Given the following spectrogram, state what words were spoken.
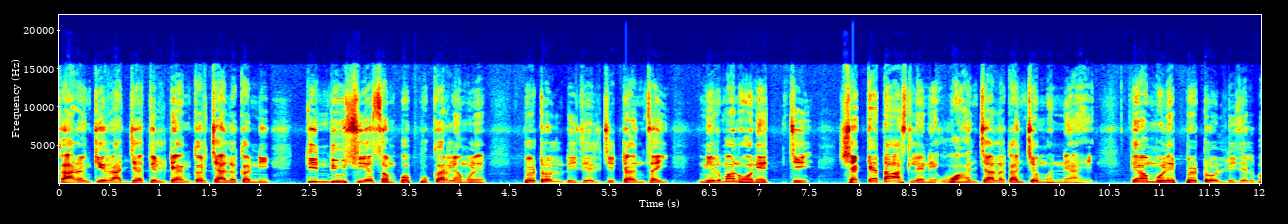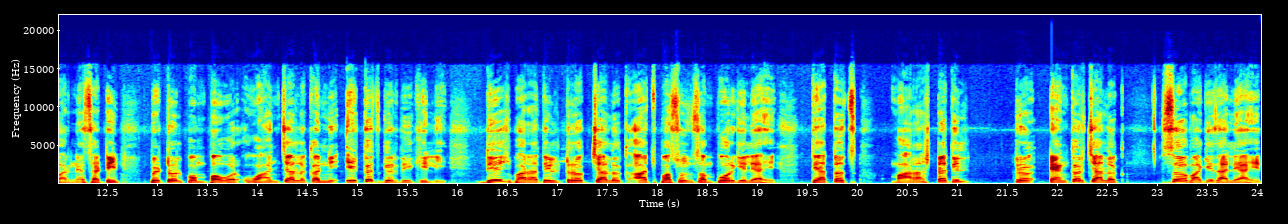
कारण की राज्यातील टँकर चालकांनी तीन दिवसीय संप पुकारल्यामुळे पेट्रोल डिझेलची टंचाई निर्माण होण्याची शक्यता असल्याने वाहन चालकांचे म्हणणे आहे. त्यामुळे पेट्रोल डिझेल भरण्यासाठी पेट्रोल पंपावर वाहन चालकांनी एकच गर्दी केली. देशभरातील ट्रक चालक आजपासून संपावर गेले आहे. त्यातच महाराष्ट्रातील ट्र टँकर चालक सहभागी झाले आहेत.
